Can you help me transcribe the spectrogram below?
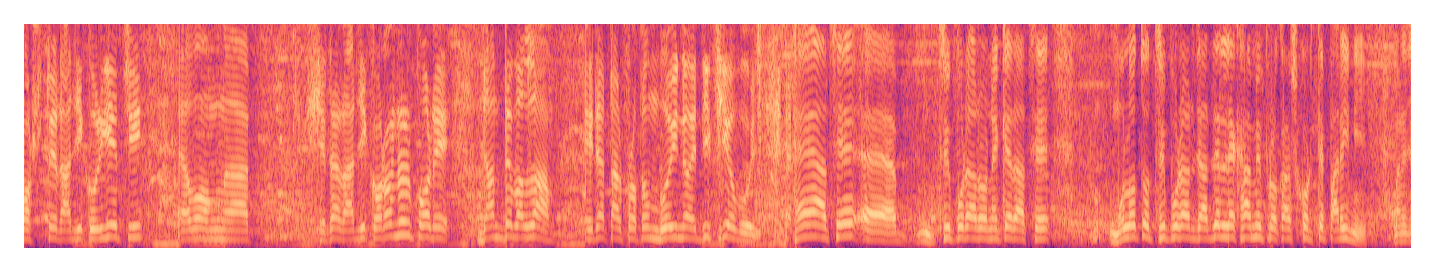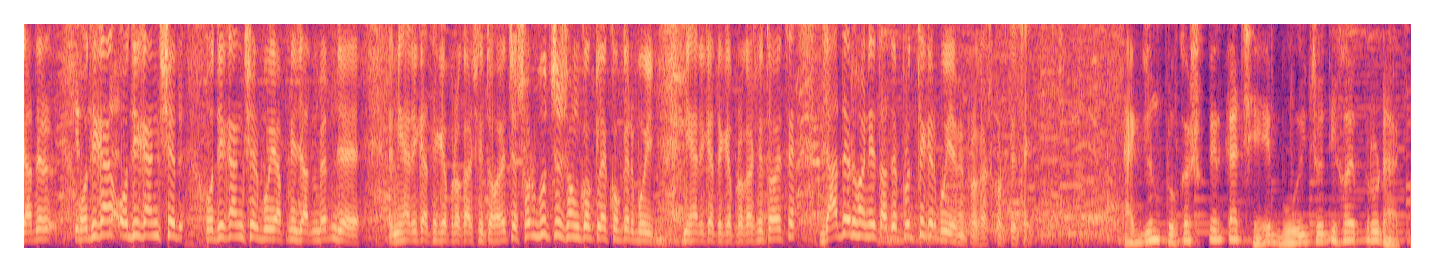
কষ্টে রাজি করিয়েছি এবং সেটা রাজি করানোর পরে জানতে পারলাম এটা তার প্রথম বই নয় দ্বিতীয় বই। হ্যাঁ আছে ত্রিপুরার অনেকের আছে। মূলত ত্রিপুরার যাদের লেখা আমি প্রকাশ করতে পারিনি মানে যাদের অধিকাংশ অধিকাংশের অধিকাংশের বই আপনি জানবেন যে নিহারিকা থেকে প্রকাশিত হয়েছে। সর্বোচ্চ সংখ্যক লেখকের বই নিহারিকা থেকে প্রকাশিত হয়েছে। যাদের হয়নি তাদের প্রত্যেকের বই আমি প্রকাশ করতে চাই। একজন প্রকাশকের কাছে বই যদি হয় প্রোডাক্ট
